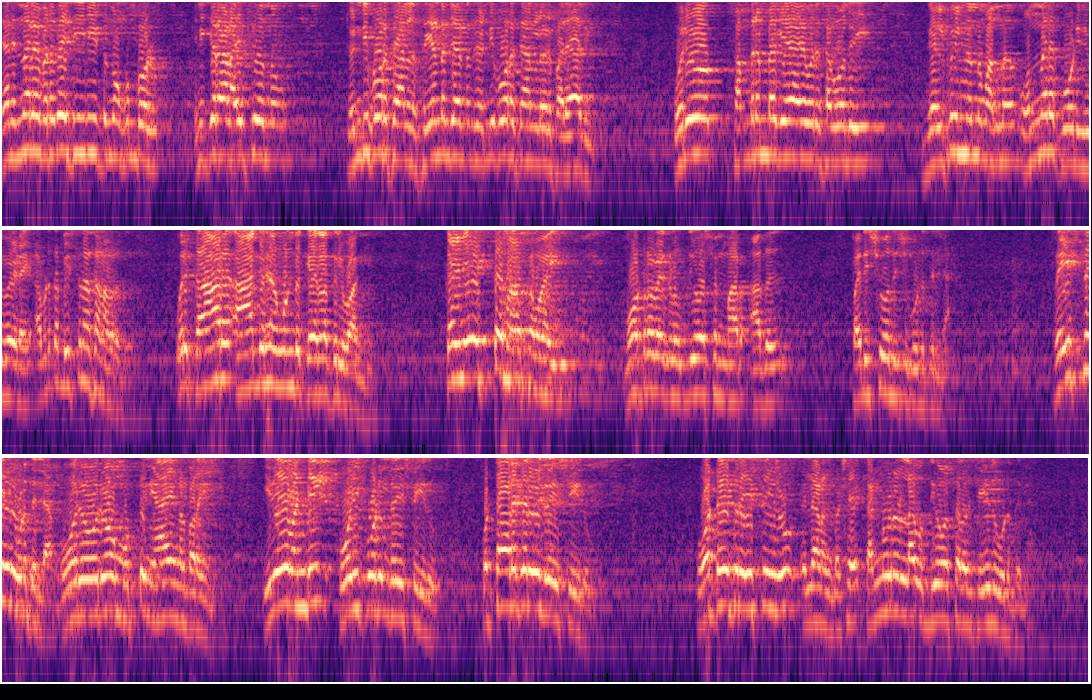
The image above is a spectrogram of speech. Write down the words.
ഞാൻ ഇന്നലെ വെറുതെ ടി വി ഇട്ട് നോക്കുമ്പോൾ എനിക്കൊരാൾ അയച്ചു തന്നു. ട്വന്റി ഫോർ ചാനൽ ശ്രീകണ്ഠൻ ചേട്ടൻ ട്വന്റി ഫോർ ചാനൽ ഒരു പരാതി. ഒരു സംരംഭകയായ ഒരു സഹോദരി ഗൾഫിൽ നിന്ന് വന്ന് ഒന്നര കോടി രൂപയുടെ അവിടുത്തെ ബിസിനസ്സാണ് അവർക്ക്. ഒരു കാറ് ആഗ്രഹം കൊണ്ട് കേരളത്തിൽ വാങ്ങി. കഴിഞ്ഞ എട്ട് മാസമായി മോട്ടോർ വെഹിക്കിൾ ഉദ്യോഗസ്ഥന്മാർ അത് പരിശോധിച്ചു കൊടുത്തില്ല. രജിസ്റ്റർ ചെയ്ത് കൊടുത്തില്ല. ഓരോരോ മുട്ട് ന്യായങ്ങൾ പറയും. ഇതേ വണ്ടി കോഴിക്കോടിൽ രജിസ്റ്റർ ചെയ്തു. കൊട്ടാരക്കരയിൽ രജിസ്റ്റർ ചെയ്തു. കോട്ടയത്ത് രജിസ്റ്റർ ചെയ്തു എല്ലാം പക്ഷേ കണ്ണൂരുള്ള ഉദ്യോഗസ്ഥർ അത് ചെയ്തു കൊടുത്തില്ല.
